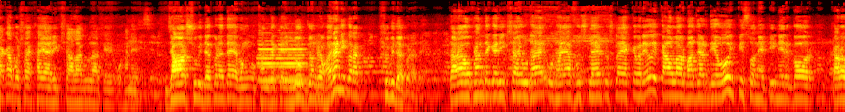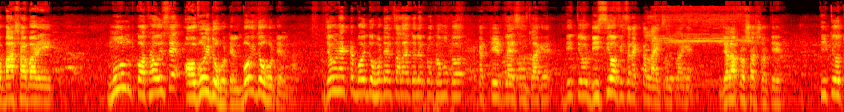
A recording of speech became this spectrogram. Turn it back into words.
টাকা পয়সা খায়া রিক্সাওয়ালাগুলাকে ওখানে যাওয়ার সুবিধা করে দেয় এবং ওখান থেকে লোকজনের হয়রানি করার সুবিধা করে দেয়। তারা ওখান থেকে রিক্সায় উঠায়, উঠায়া ফুসলায় টুসলায় একেবারে ওই কাউলার বাজার দিয়ে ওই পিছনে টিনের ঘর কারও বাসা বাড়ি মূল কথা হয়েছে অবৈধ হোটেল, বৈধ হোটেল না। যেমন একটা বৈধ হোটেল চালাতে হলে প্রথমত একটা ট্রেড লাইসেন্স লাগে, দ্বিতীয় ডিসি অফিসের একটা লাইসেন্স লাগে, জেলা প্রশাসকের, তৃতীয়ত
